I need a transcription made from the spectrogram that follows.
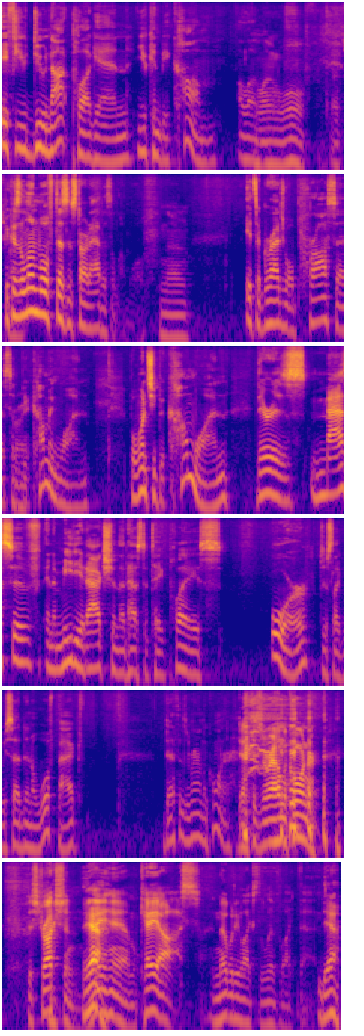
if you do not plug in you can become a Lone wolf. because a lone wolf doesn't start out as a lone wolf. No. It's a gradual process of becoming one. But once you become one, there is massive and immediate action that has to take place. Or, just like we said in a wolf pack, death is around the corner. Death is around the corner. Destruction, Yeah. mayhem, chaos. And nobody likes to live like that. Yeah.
